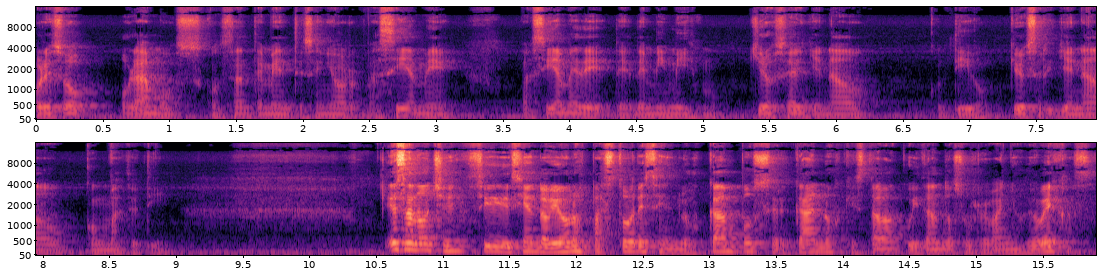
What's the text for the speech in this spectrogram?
Por eso oramos constantemente, Señor, vacíame, vacíame de, mí mismo. Quiero ser llenado contigo, quiero ser llenado con más de ti. Esa noche, sigue diciendo, había unos pastores en los campos cercanos que estaban cuidando a sus rebaños de ovejas.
